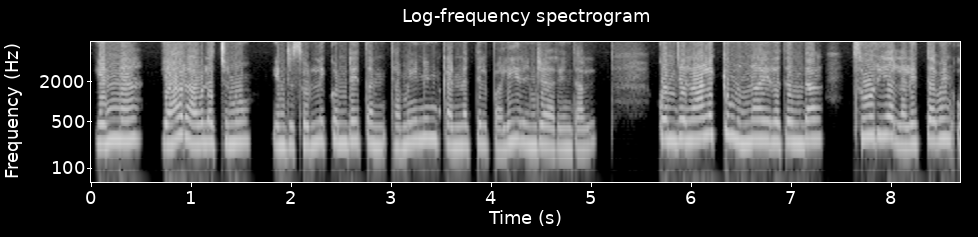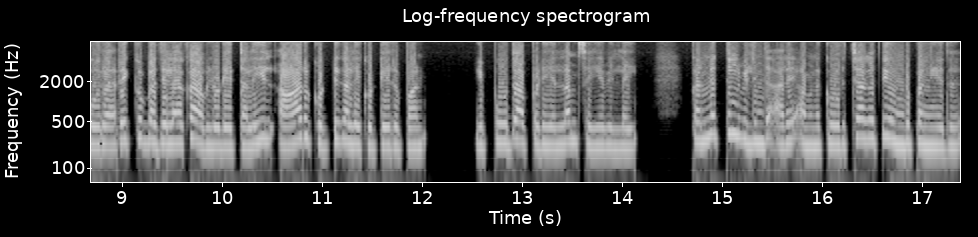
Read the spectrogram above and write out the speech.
என்ன யார் அவலட்சணம் என்று சொல்லிக்கொண்டே தன் தமையனின் கன்னத்தில் பளீர் என்று அறிந்தாள். கொஞ்ச நாளைக்கு முன்னாயிருந்தால் சூர்யா லலிதாவின் ஒரு அறைக்கு பதிலாக அவளுடைய தலையில் ஆறு கொட்டுகளை கொட்டியிருப்பான். இப்போது அப்படியெல்லாம் செய்யவில்லை. கன்னத்தில் விழுந்த அறை அவனுக்கு உற்சாகத்தை உண்டு பண்ணியது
